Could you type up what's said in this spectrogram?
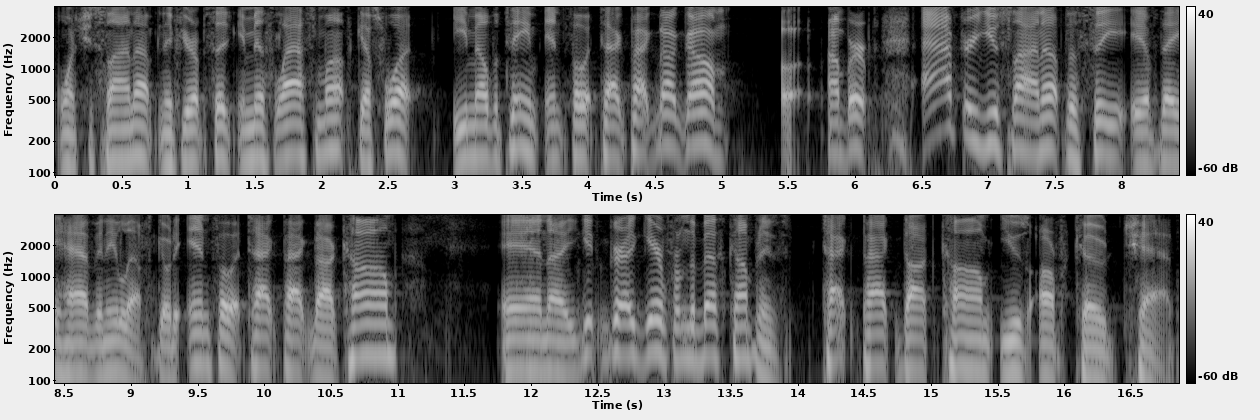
once you sign up. And if you're upset you missed last month, guess what? Email the team, info at tacpack.com. Uh, I'm burped. After you sign up to see if they have any left, go to info at tacpack.com and uh, you get great gear from the best companies. Tacpack.com. Use offer code CHAD.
